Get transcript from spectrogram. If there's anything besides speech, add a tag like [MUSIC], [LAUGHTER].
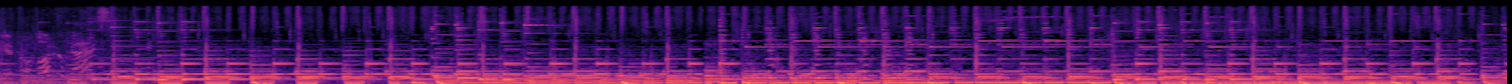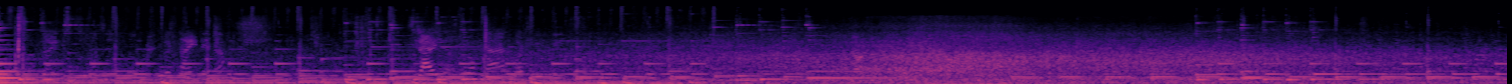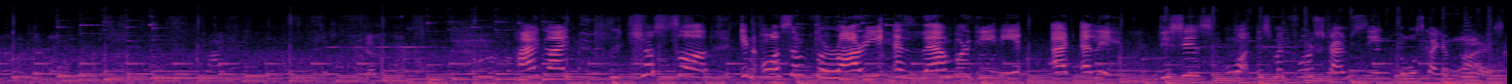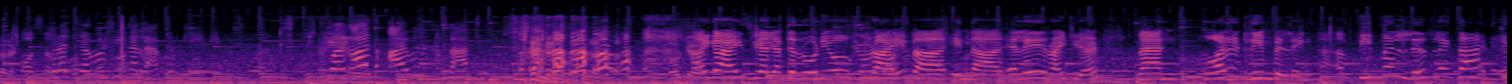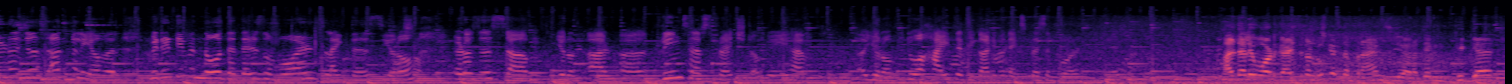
Style is your man, what you need. Hi guys, we just saw an awesome Ferrari and Lamborghini at LA. This is what this is my first time seeing those kind of oh, cars. But Awesome. I've never seen a Lamborghini before. But guys, I was in the bathroom. Hi guys, we are at the Rodeo Drive uh, in uh, LA right here. Man, what a dream building. Uh, people live like that. It was just unbelievable. We didn't even know that there is a world like this, you know. It was just, um, you know, our uh, dreams have stretched. We have, uh, you know, to a height that we can't even express in words. I'll tell you what, guys. You know, look at the brands here. I think Piguet,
